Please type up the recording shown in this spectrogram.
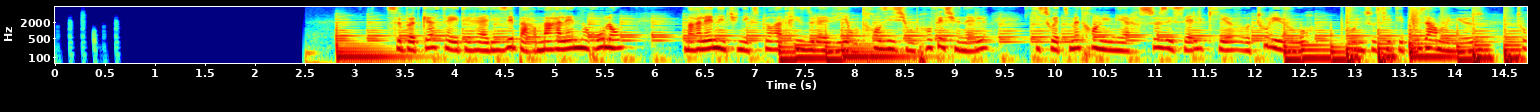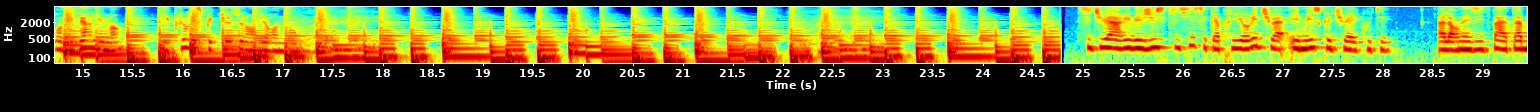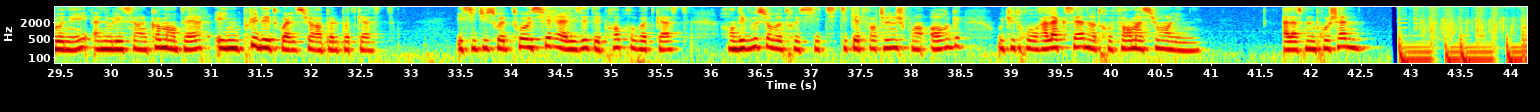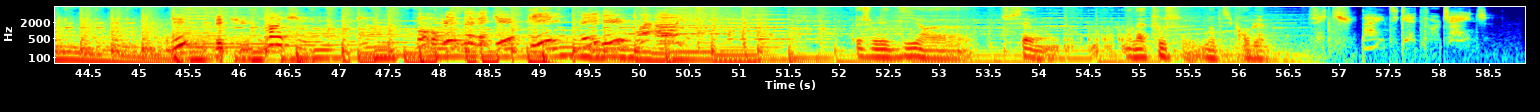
Ce podcast a été réalisé par Marlène Rouland. Marlène est une exploratrice de la vie en transition professionnelle qui souhaite mettre en lumière ceux et celles qui œuvrent tous les jours pour une société plus harmonieuse, tournée vers l'humain et plus respectueuse de l'environnement. Si tu es arrivé jusqu'ici, c'est qu'a priori tu as aimé ce que tu as écouté. Alors n'hésite pas à t'abonner, à nous laisser un commentaire et une pluie d'étoiles sur Apple Podcast. Et si tu souhaites toi aussi réaliser tes propres podcasts, rendez-vous sur notre site ticketforchange.org où tu trouveras l'accès à notre formation en ligne. À la semaine prochaine. Vu, vécu, vaincu. Pour plus de vécu, clique vécu.org. Je voulais te dire, euh, tu sais, on, on a tous nos petits problèmes. Vécu by Ticket for Jane.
